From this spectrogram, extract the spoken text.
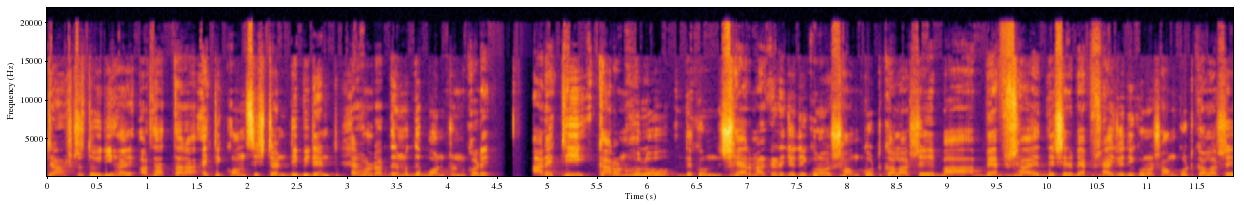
ট্রাস্ট তৈরি হয়। অর্থাৎ তারা একটি কনসিস্টেন্ট ডিভিডেন্ট শেয়ার হোল্ডারদের মধ্যে বন্টন করে। আরেকটি কারণ হলো, দেখুন শেয়ার মার্কেটে যদি কোনো সংকটকাল আসে বা ব্যবসায়, দেশের ব্যবসায় যদি কোনো সংকটকাল আসে,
